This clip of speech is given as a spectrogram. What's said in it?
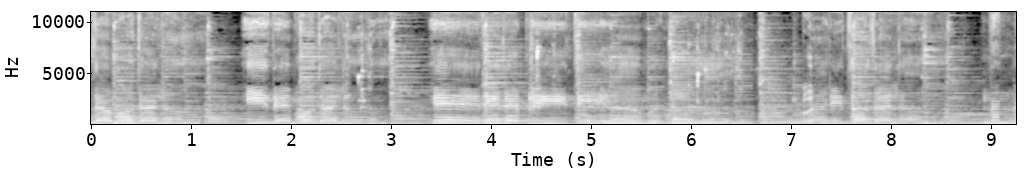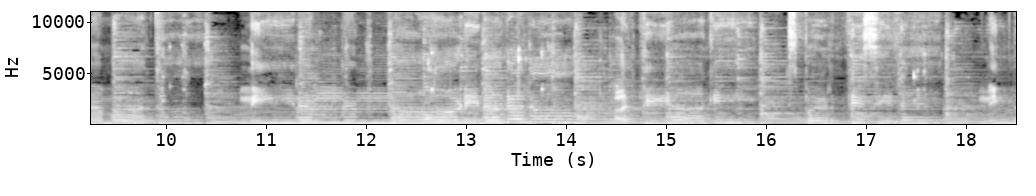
ಮಮದ ಮೊದಲು, ಇದೆ ಮೊದಲು, ಏರಿದೆ ಪ್ರೀತಿಯ ಮನ. ಬರಿತೊದಲು ನನ್ನ ಮಾತು, ನೀ ನಗಲು. ಅತಿಯಾಗಿ ಸ್ಪರ್ಧಿಸಿದೆ ನಿನ್ನ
